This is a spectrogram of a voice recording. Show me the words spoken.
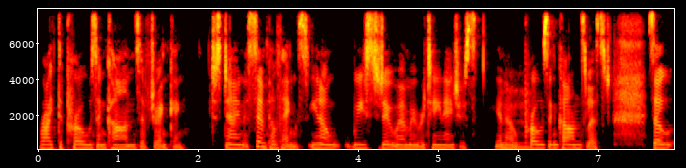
write the pros and cons of drinking. Just down simple things. You know, we used to do it when we were teenagers, you know, mm. pros and cons list. So,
